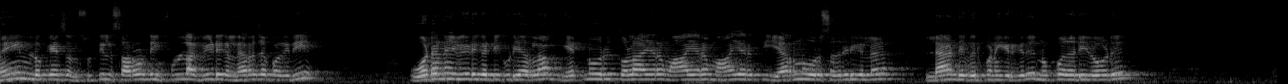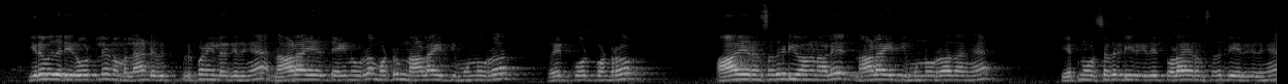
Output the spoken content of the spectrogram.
மெயின் லொக்கேஷன் சுற்றில் சரௌண்டிங் ஃபுல்லாக வீடுகள் நிறைஞ்ச பகுதி. உடனே வீடு கட்டி குடியேறலாம். எட்நூறு தொள்ளாயிரம் ஆயிரம் ஆயிரத்தி இரநூறு சதுரடிகளில் லேண்டு விற்பனைக்கு இருக்குது. முப்பது அடி ரோடு இருபது அடி ரோட்டில் நம்ம லேண்டு விற் விற்பனையில் இருக்குதுங்க. நாலாயிரத்தி ஐநூறுரூவா மற்றும் நாலாயிரத்தி முந்நூறுரூவா ரேட் கோட் பண்ணுறோம் ஆயிரம் சதுரடி வாங்கினாலே நாலாயிரத்தி முந்நூறுரூவா தாங்க. எட்நூறு சதுரடி இருக்குது தொள்ளாயிரம் சதுரடி இருக்குதுங்க.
